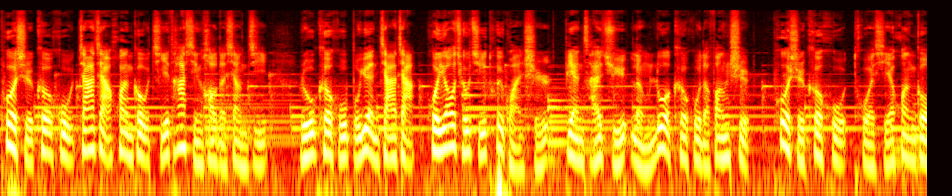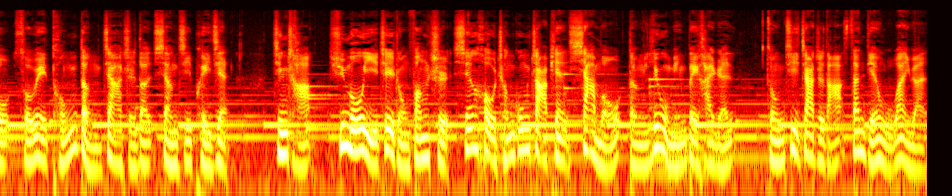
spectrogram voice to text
迫使客户加价换购其他型号的相机。如客户不愿加价或要求其退款时，便采取冷落客户的方式，迫使客户妥协换购所谓同等价值的相机配件。经查，徐某以这种方式先后成功诈骗夏某等六名被害人，总计价值达三点五万元。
